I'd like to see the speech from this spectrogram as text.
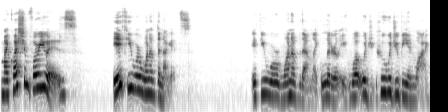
My question for you is if you were one of the Nuggets, if you were one of them, like literally, what would you, who would you be and why?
